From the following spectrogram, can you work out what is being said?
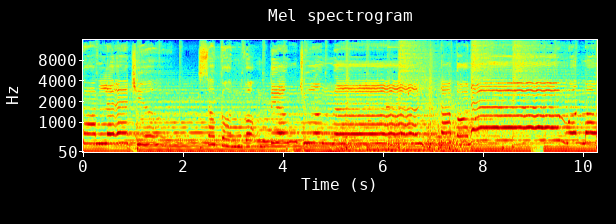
tan lễ chiều, sao còn vọng tiếng chuông ngân? Còn em, một màu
